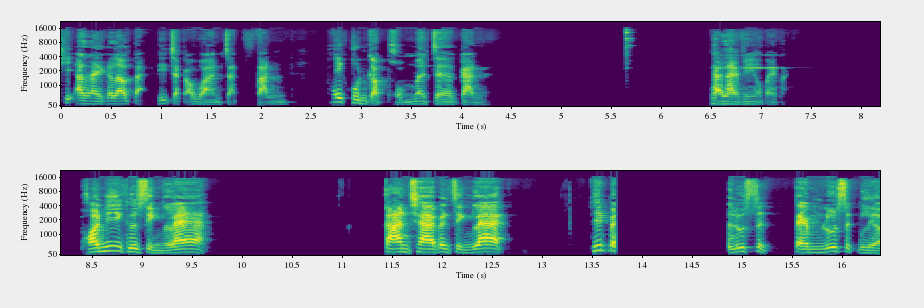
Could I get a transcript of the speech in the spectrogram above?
ที่อะไรก็แล้วแต่ที่จักรวาลจัดสรรให้คุณกับผมมาเจอกันแชร์ไลฟ์นี้ออกไปก่อน เพราะนี่คือสิ่งแรก การแชร์เป็นสิ่งแรก ที่เป็นรู้สึกเต็มรู้สึกเหลือ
